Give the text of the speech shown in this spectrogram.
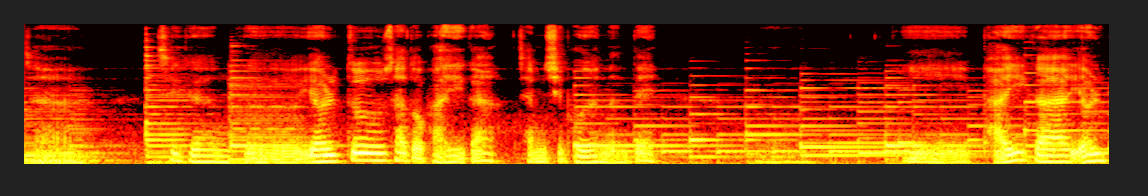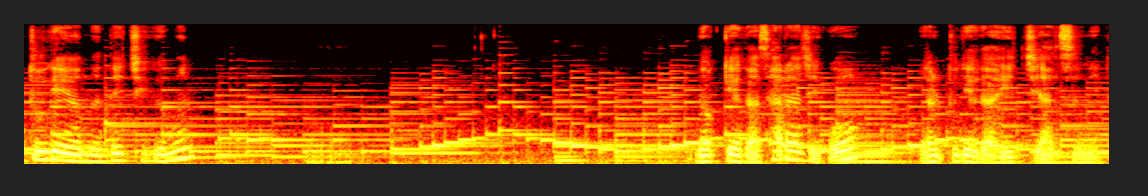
자, 지금 그 열두 사도 바위가 잠시 보였는데 어, 이 바위가 열두 개였는데 지금은 어, 몇 개가 사라지고 열두 개가 있지 않습니다.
